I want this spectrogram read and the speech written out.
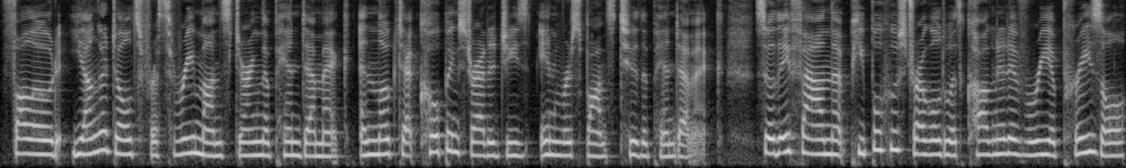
followed young adults for three months during the pandemic and looked at coping strategies in response to the pandemic. So they found that people who struggled with cognitive reappraisal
